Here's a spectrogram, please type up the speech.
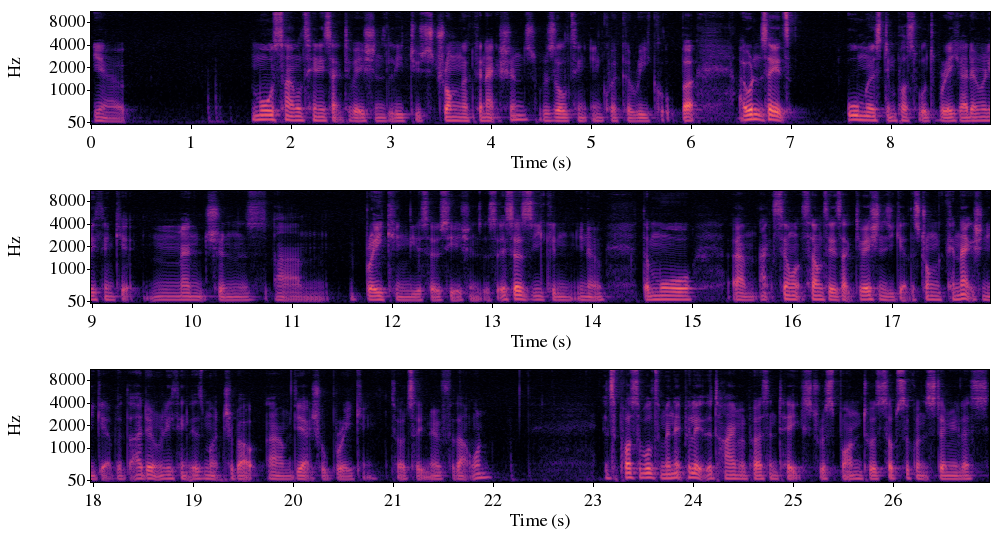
you know, more simultaneous activations lead to stronger connections, resulting in quicker recall. But I wouldn't say it's almost impossible to break. I don't really think it mentions um, breaking the associations. It says you can, you know, the more um, simultaneous activations you get, the stronger connection you get, but I don't really think there's much about um, the actual breaking. So I'd say no for that one. It's possible to manipulate the time a person takes to respond to a subsequent stimulus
